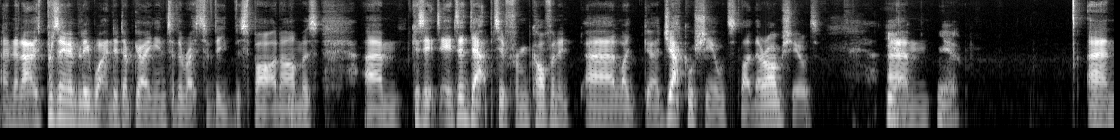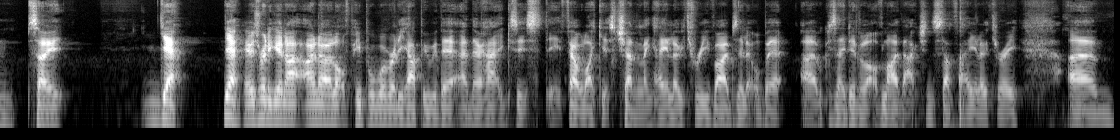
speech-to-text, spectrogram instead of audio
And then that is presumably what ended up going into the rest of the, the Spartan armors. Because it, it's adapted from Covenant, uh, like uh, Jackal shields, like their arm shields. Yeah, Um, yeah. And so, yeah. Yeah, it was really good. I, I know a lot of people were really happy with it, and they're happy because it's it felt like it's channeling Halo Three vibes a little bit uh, because they did a lot of live action stuff for Halo Three. Um,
